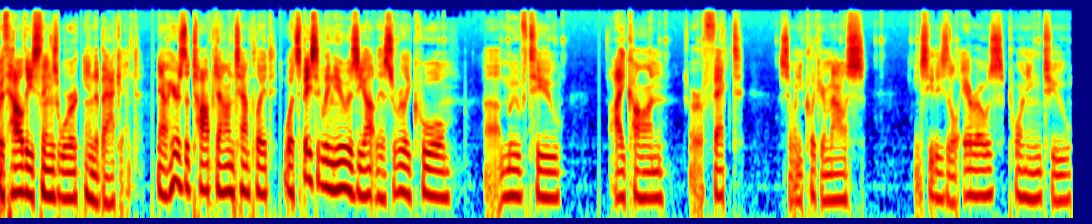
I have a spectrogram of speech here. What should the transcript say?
with how these things work in the back end. Now, here's the top down template. What's basically new is you got this really cool uh, move to icon or effect. So when you click your mouse, you can see these little arrows pointing to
